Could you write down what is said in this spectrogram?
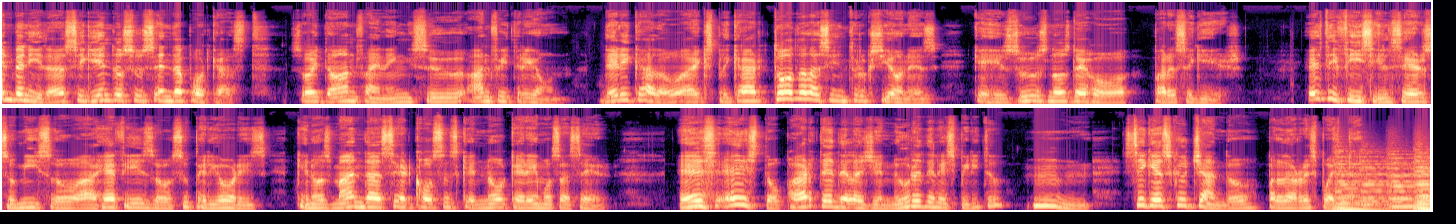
Bienvenida siguiendo su senda podcast. Soy Don Fanning, su anfitrión, dedicado a explicar todas las instrucciones que Jesús nos dejó para seguir. Es difícil ser sumiso a jefes o superiores que nos manda hacer cosas que no queremos hacer. ¿Es esto parte de la llenura del Espíritu? Hmm. Sigue escuchando para la respuesta.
